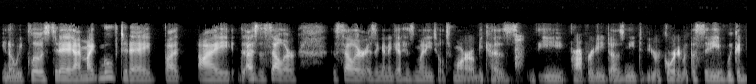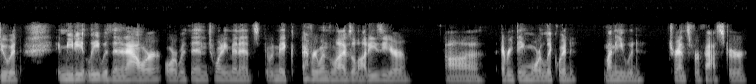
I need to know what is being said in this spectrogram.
you know we close today i might move today but i as the seller the seller isn't going to get his money till tomorrow because the property does need to be recorded with the city if we could do it immediately within an hour or within 20 minutes it would make everyone's lives a lot easier uh, everything more liquid money would transfer faster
